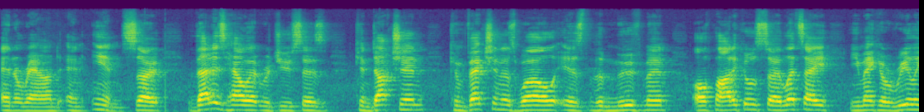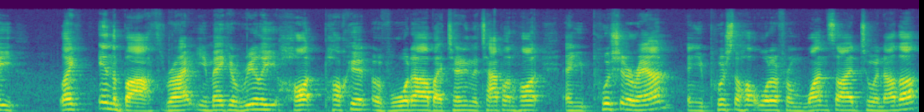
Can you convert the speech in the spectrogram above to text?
and around and in. So that is how it reduces conduction. Convection as well is the movement of particles. So let's say you make a really like in the bath, right? You make a really hot pocket of water by turning the tap on hot and you push it around and you push the hot water from one side to another.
